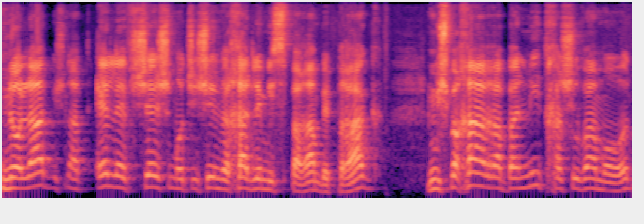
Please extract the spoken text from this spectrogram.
נולד בשנת 1661 למספרם בפראג, משפחה רבנית חשובה מאוד,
